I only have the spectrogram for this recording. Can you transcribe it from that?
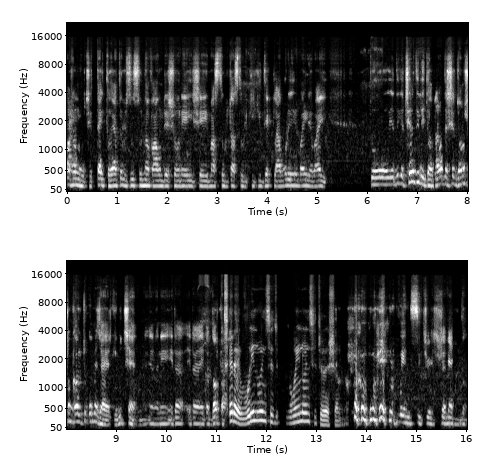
পাঠানো উচিত। তাই তো এত কিছু সুনা ফাউন্ডেশন এই সেই মাস্তুল টাস্তুল কি কি দেখলাম? ওরে ভাই রে ভাই। তো এদিকে ছেড়ে দিলেই তো বাংলাদেশের জনসংখ্যা একটু কমে যায় আর কি বুঝছেন? মানে এটা এটা এটা দরকার। ছেড়ে win win win win situation win situation একদম।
